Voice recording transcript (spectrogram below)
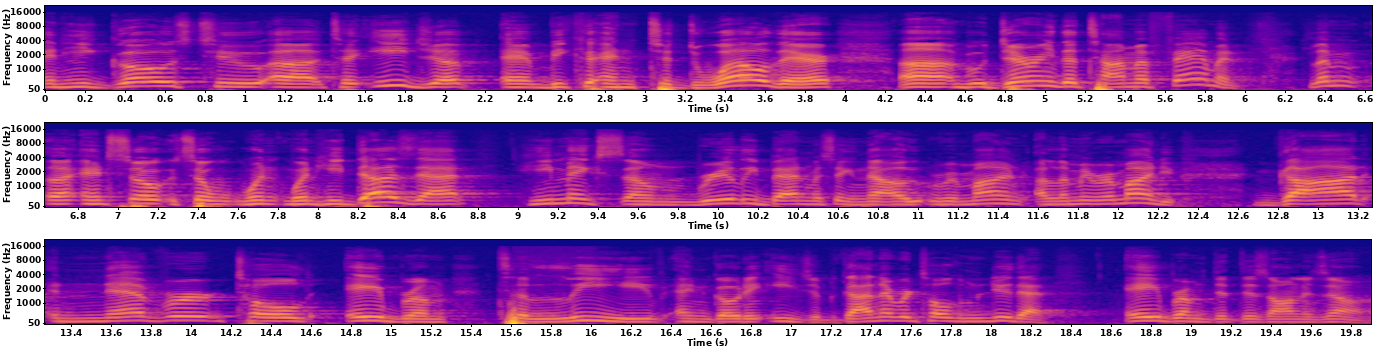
and he goes to, uh, to Egypt and, and to dwell there uh, during the time of famine. Me, uh, and so, so when, when he does that, he makes some really bad mistakes. Now, remind, uh, let me remind you, God never told Abram to leave and go to Egypt. God never told him to do that. Abram did this on his own.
